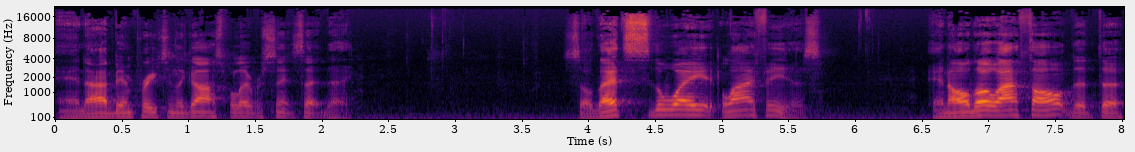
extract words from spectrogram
And I've been preaching the gospel ever since that day. So that's the way life is. And although I thought that the,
